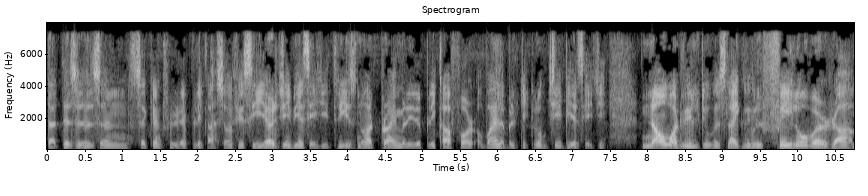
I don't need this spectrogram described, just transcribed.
that this is a secondary replica. So if you see here JBS AG3 is not primary replica for availability group JBS AG now what we'll do is like we will fail over uh,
